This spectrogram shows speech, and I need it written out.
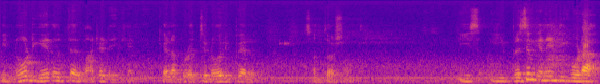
మీ నోటికి ఏదో వస్తే అది మాట్లాడేయకండి. కెళ్ళప్పుడు వచ్చి నోరిప్పారు. సంతోషం. ఈ ఈ ప్రశ్నకి అన్నింటికి కూడా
